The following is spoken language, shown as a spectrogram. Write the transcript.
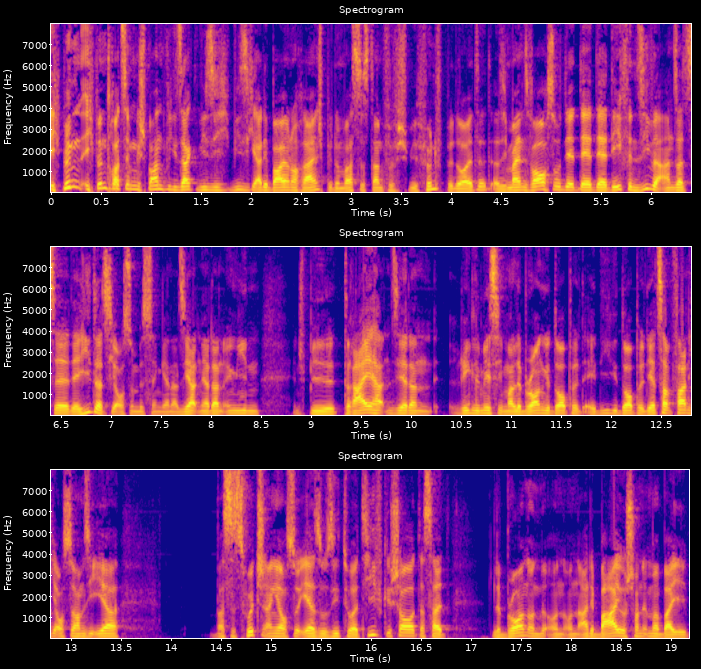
ich bin, ich bin trotzdem gespannt, wie gesagt, wie sich, wie sich Adebayo noch reinspielt und was das dann für Spiel 5 bedeutet. Also ich meine, es war auch so der, der, der defensive Ansatz, der, der Heat hat sich auch so ein bisschen geändert. Sie hatten ja dann irgendwie in, in Spiel 3 hatten sie ja dann regelmäßig mal LeBron gedoppelt, AD gedoppelt. Jetzt fand ich auch so, haben sie eher, was das Switchen eigentlich auch so eher so situativ geschaut, dass halt LeBron und, und, und Adebayo schon immer bei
